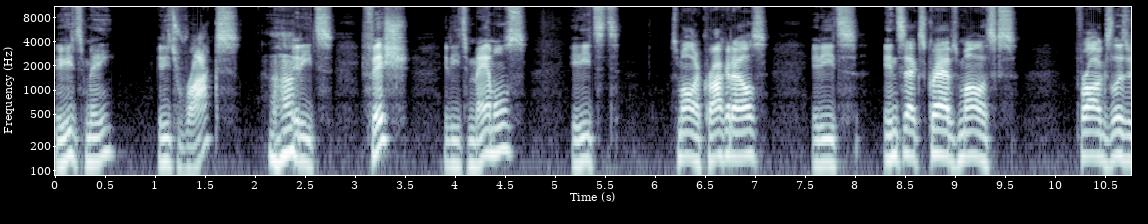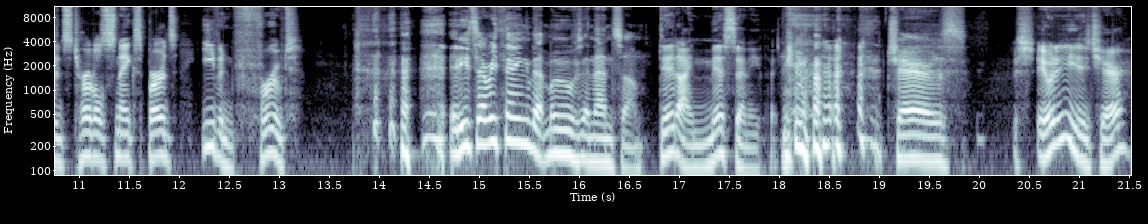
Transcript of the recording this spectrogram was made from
It eats me. It eats rocks. Uh-huh. It eats fish. It eats mammals. It eats smaller crocodiles. It eats insects, crabs, mollusks, frogs, lizards, turtles, snakes, birds, even fruit. It eats everything that moves and then some. Did I miss anything? Chairs. It would eat a chair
